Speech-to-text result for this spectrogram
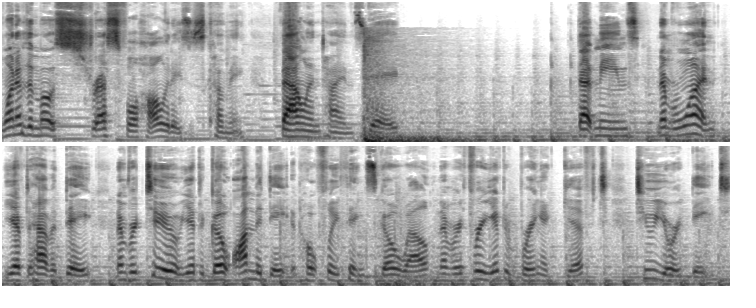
One of the most stressful holidays is coming Valentine's Day. That means number one, you have to have a date. Number two, you have to go on the date and hopefully things go well. Number three, you have to bring a gift to your date.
